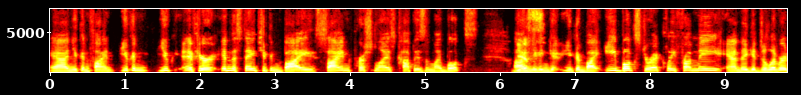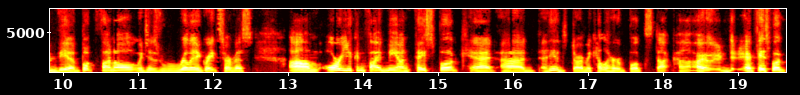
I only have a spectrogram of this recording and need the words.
And you can find, you can, you, if you're in the States, you can buy signed, personalized copies of my books. Um, yes. You can get, you can buy ebooks directly from me, and they get delivered via Book Funnel, which is really a great service. Um, or you can find me on Facebook at uh, I think it's dharmakelleherbooks.com or at Facebook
